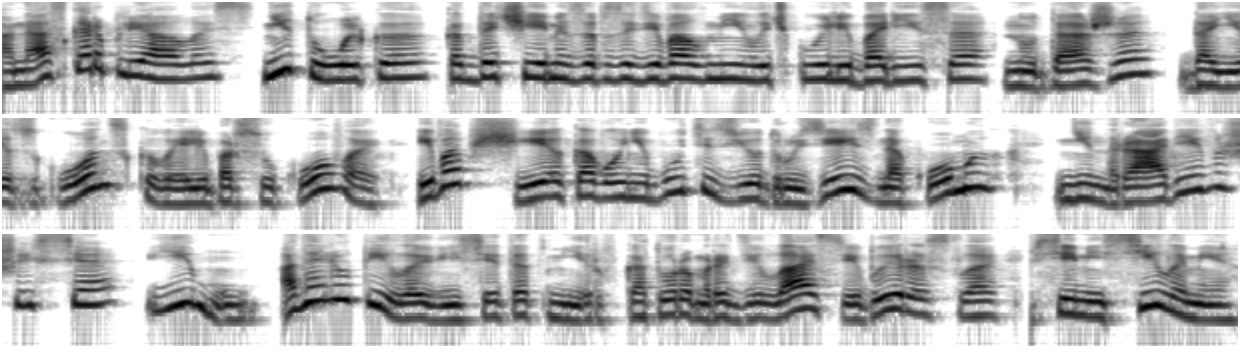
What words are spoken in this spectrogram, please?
Она оскорблялась не только, когда Чемезов задевал Милочку или Бориса, но даже Донец Гонского или Барсукова и вообще кого-нибудь из ее друзей и знакомых, не нравившихся ему. Она любила весь этот мир, в котором родилась и выросла, всеми силами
